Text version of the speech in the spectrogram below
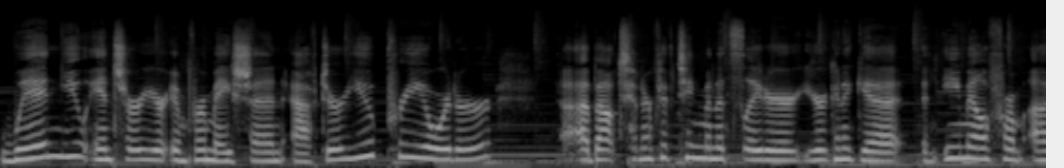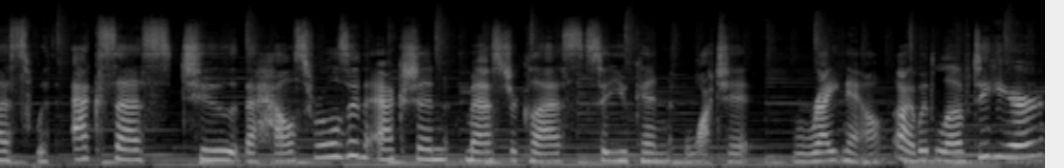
When you enter your information after you pre order, about 10 or 15 minutes later, you're going to get an email from us with access to the House Rules in Action Masterclass so you can watch it right now. I would love to hear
